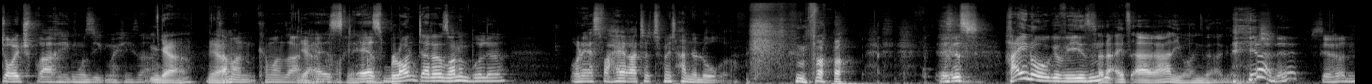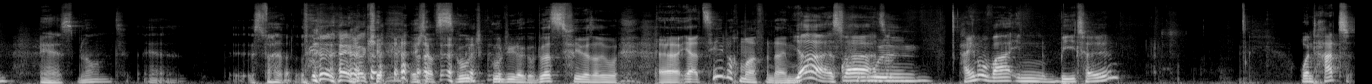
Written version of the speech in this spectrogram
deutschsprachigen Musik, möchte ich sagen. ja, ja. Kann, man, kann man sagen. Ja, er ist, er ist blond, er hat eine Sonnenbrille und er ist verheiratet mit Hannelore. Es ist Heino gewesen. Das war eine 1A Radioansage. Ja, ne? Sie hören. Er ist blond, er ist verheiratet. okay, ich hab's gut, gut wiedergegeben. Du hast es viel besser rüber. Äh, ja, erzähl doch mal von deinem Ja, es war. Also, coolen. Heino war in Bethel und hat,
